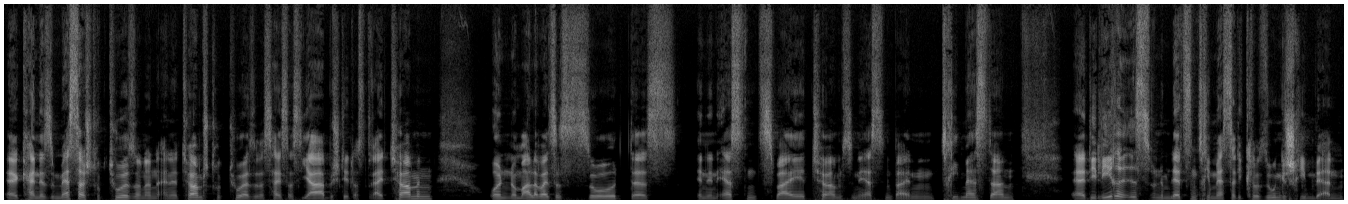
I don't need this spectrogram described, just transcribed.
äh, keine Semesterstruktur, sondern eine Termstruktur. Also das heißt, das Jahr besteht aus drei Termen Und normalerweise ist es so, dass in den ersten zwei Terms, in den ersten beiden Trimestern äh, die Lehre ist und im letzten Trimester die Klausuren geschrieben werden.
